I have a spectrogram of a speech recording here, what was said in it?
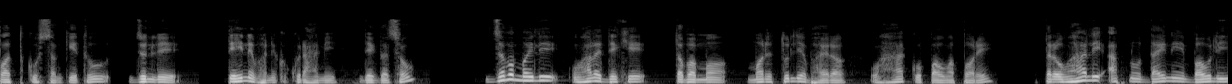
पदको संकेत हो जुनले त्यही नै भनेको कुरा हामी देख्दछौ। जब मैले उहाँलाई देखे तब म मरेतुल्य भएर उहाँको पाउमा परे। तर उहाँले आफ्नो दाइने बाउली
